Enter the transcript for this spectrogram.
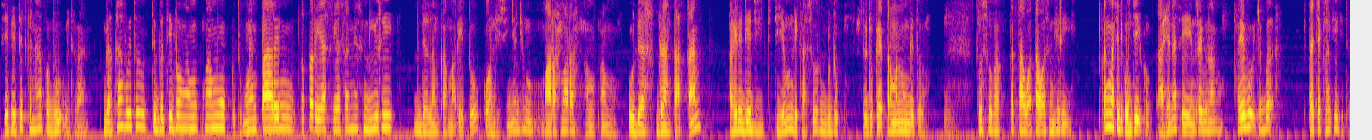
si Pipit kenapa bu? Gitu kan. Nggak tahu itu tiba-tiba ngamuk-ngamuk gitu ngelemparin apa rias-riasannya sendiri di dalam kamar itu kondisinya dia marah-marah ngamuk-ngamuk udah berantakan akhirnya dia di- diem di kasur duduk. Duduk kayak termenung gitu. Hmm. terus suka ketawa-tawa sendiri. Kan masih dikunci akhirnya si Indra bilang ayo bu coba kita cek lagi gitu.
